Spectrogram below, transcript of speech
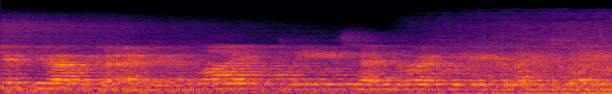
If you have a connecting flight, please head directly to your next gate.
